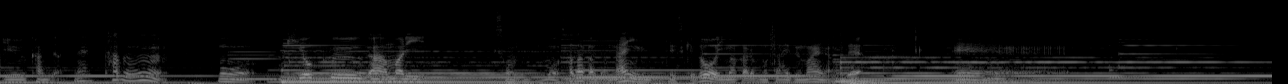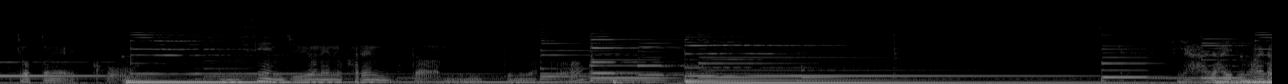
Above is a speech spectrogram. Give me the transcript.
という感じなんですね。多分もう記憶があまりそもう定かじゃないんですけど今からもうだいぶ前なので、えー、ちょっとねこう2014年のカレンダー見てみますか。いやだいぶ前だ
